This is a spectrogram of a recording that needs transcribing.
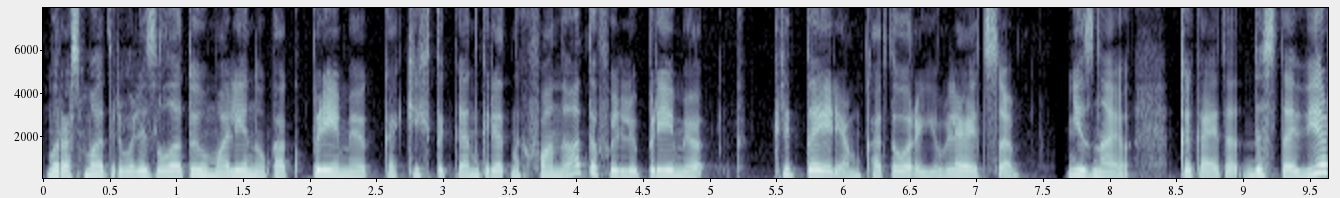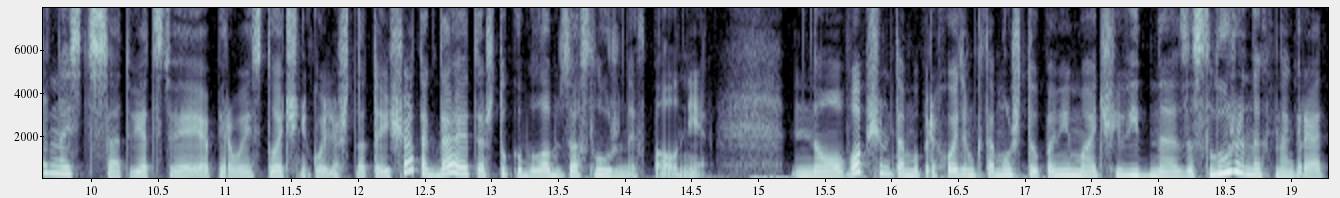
мы рассматривали «Золотую малину» как премию каких-то конкретных фанатов или премию к критериям, который является не знаю, какая-то достоверность, соответствие первоисточнику или что-то еще, тогда эта штука была бы заслуженной вполне. Но, в общем-то, мы приходим к тому, что помимо, очевидно, заслуженных наград,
